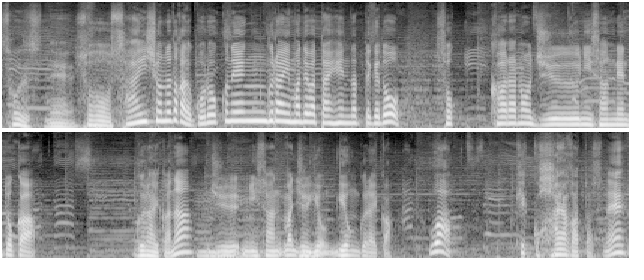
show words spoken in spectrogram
そうですね。そう最初のだから56年ぐらいまでは大変だったけどそっからの123年とかぐらいかな、うん。123まあ14 4ぐらいか。は結構早かったですね。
